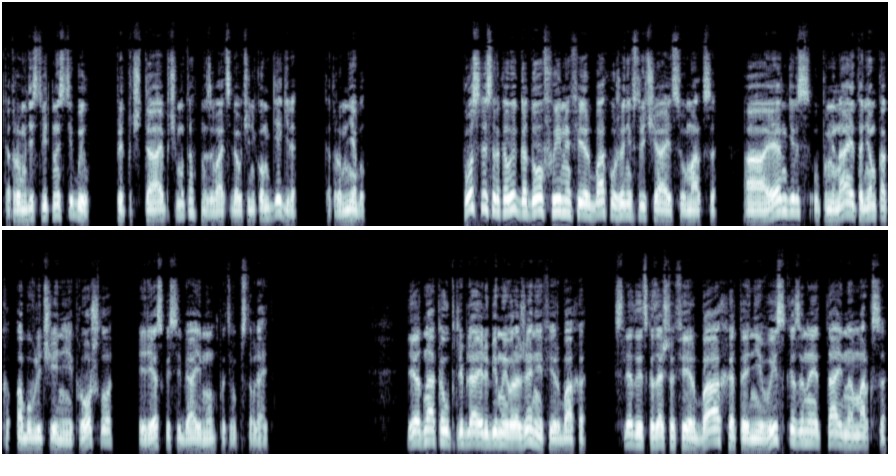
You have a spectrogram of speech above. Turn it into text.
которым в действительности был, предпочитая почему-то называть себя учеником Гегеля, которым не был. После сороковых годов имя Фейербаха уже не встречается у Маркса, а Энгельс упоминает о нем как об увлечении прошлого и резко себя ему противопоставляет. И однако, употребляя любимые выражения Фейербаха, следует сказать, что Фейербах — это невысказанная тайна Маркса,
